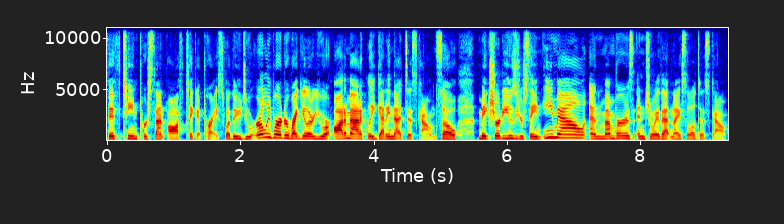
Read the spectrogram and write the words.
15% off ticket price. Whether you do early bird or regular, you are automatically getting that discount. So make sure to use your same email, and members enjoy that nice little discount.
